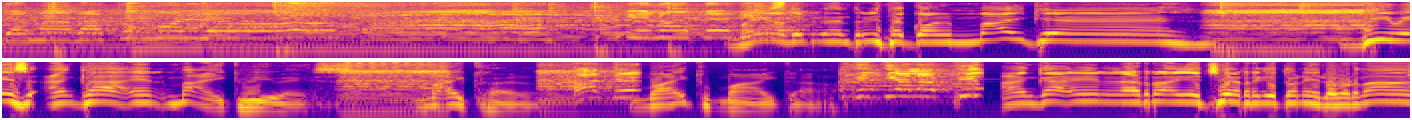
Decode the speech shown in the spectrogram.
Te amaba como loca y no te Mañana tenemos una entrevista con Mike Vives acá en Mike Vives. Michael. Mike Michael. Acá en la radio, che, reggaetonero, ¿verdad?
